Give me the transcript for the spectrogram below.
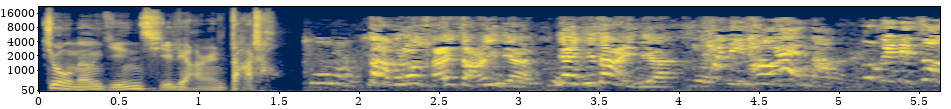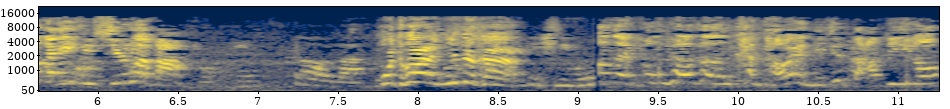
就能引起两人大吵。大不了腿长一点，年纪大一点。看你讨厌的，不跟你坐在一起行了吧？我讨厌你的很。坐在公交车上看讨厌你就打的喽，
